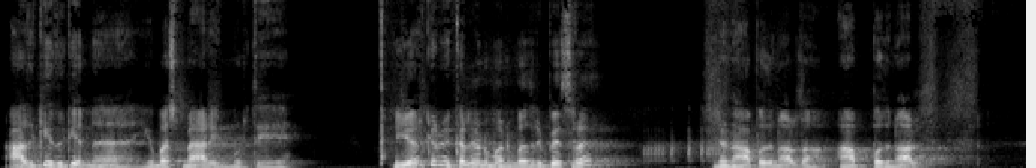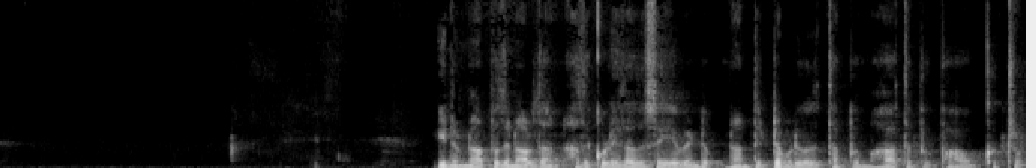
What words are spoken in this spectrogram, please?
அதுக்கு இதுக்கு என்ன? You must marry Murthy. ஏற்கனவே கல்யாணம் பண்ண மாதிரி பேசுகிற இன்னும் நாற்பது நாள் தான். நாற்பது நாள். இன்னும் நாற்பது நாள் தான். அதுக்குள் ஏதாவது செய்ய வேண்டும். நான் திட்டமிடுவது தப்பு. மகா தப்பு. பாவம். குற்றம்.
